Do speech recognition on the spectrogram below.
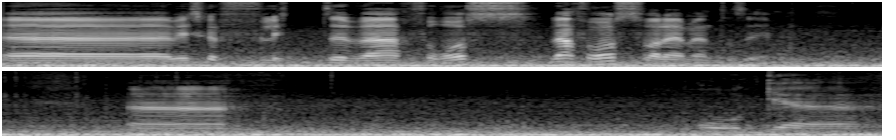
Uh, vi skal flytte hver for oss. Hver for oss, var det jeg mente å si. Uh, og uh,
